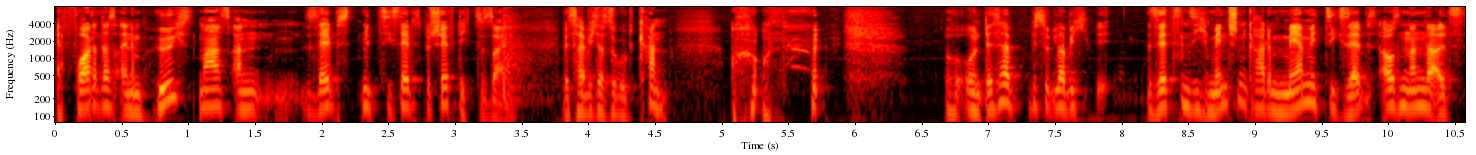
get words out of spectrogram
erfordert das einem Höchstmaß an selbst mit sich selbst beschäftigt zu sein. Weshalb ich das so gut kann. Und, und deshalb bist du, glaube ich, setzen sich Menschen gerade mehr mit sich selbst auseinander als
